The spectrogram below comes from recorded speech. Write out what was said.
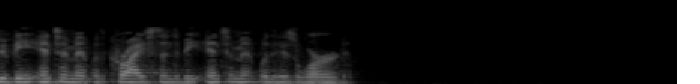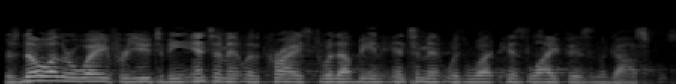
to be intimate with Christ than to be intimate with His Word. There's no other way for you to be intimate with Christ without being intimate with what His life is in the Gospels.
